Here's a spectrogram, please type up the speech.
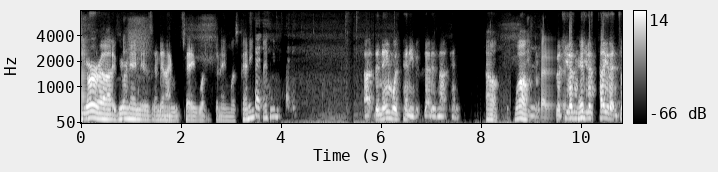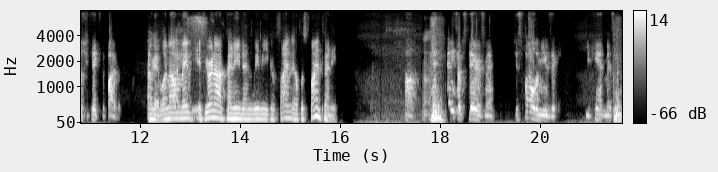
your uh, if your name is, and then I would say what the name was, Penny, I Penny. think. Uh, the name was Penny, but that is not Penny. Oh well, But she doesn't. She doesn't tell you that until she takes the fiber. okay. Well, now maybe if you're not Penny, then maybe you can find help us find Penny. Uh, Penny's upstairs, man. Just follow the music. You can't miss it.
